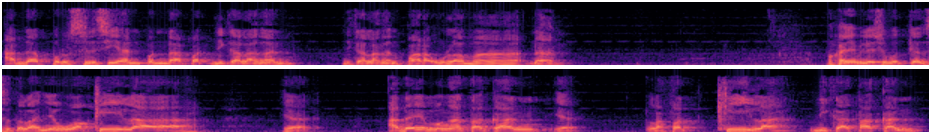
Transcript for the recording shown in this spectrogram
Ada perselisihan pendapat di kalangan di kalangan para ulama. Nah, makanya beliau sebutkan setelahnya wakila ya ada yang mengatakan ya lafat kila dikatakan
